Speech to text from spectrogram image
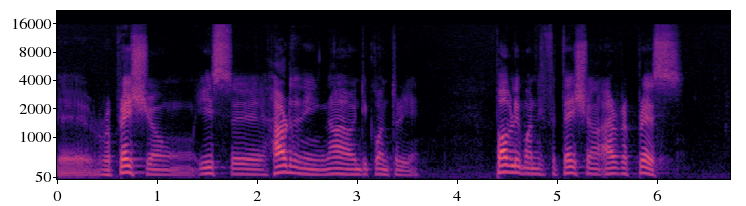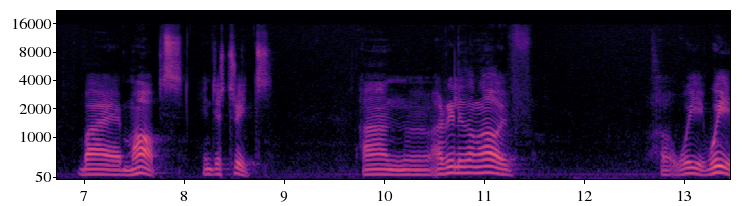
uh, repression is uh, hardening now in the country. Public manifestations are repressed by mobs in the streets. And uh, I really don't know if uh, we, we,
